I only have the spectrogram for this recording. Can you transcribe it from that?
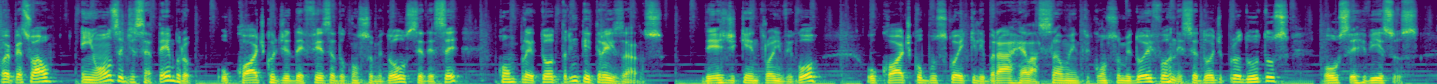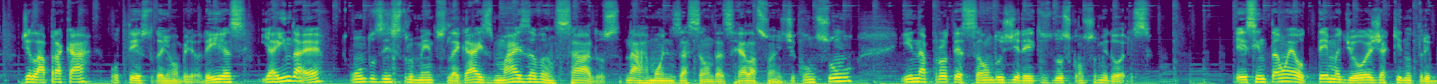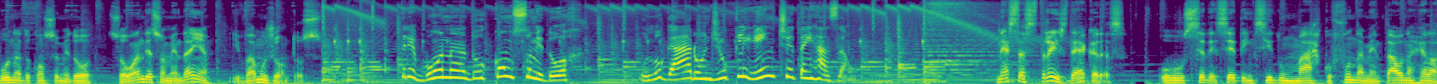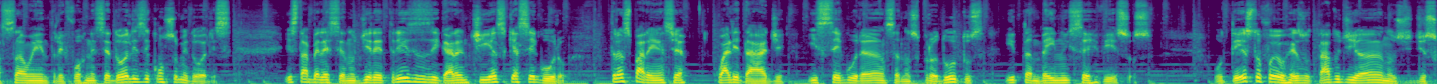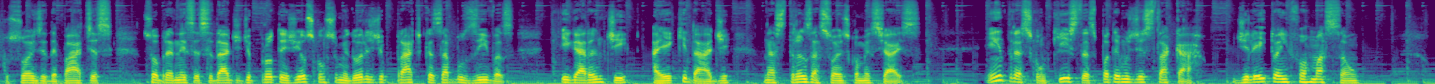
Oi, pessoal. Em 11 de setembro, o Código de Defesa do Consumidor, o CDC, completou 33 anos. Desde que entrou em vigor, o código buscou equilibrar a relação entre consumidor e fornecedor de produtos ou serviços. De lá para cá, o texto ganhou melhorias e ainda é um dos instrumentos legais mais avançados na harmonização das relações de consumo e na proteção dos direitos dos consumidores. Esse então é o tema de hoje aqui no Tribuna do Consumidor. Sou Anderson Mendanha e vamos juntos. Tribuna do Consumidor o lugar onde o cliente tem razão. Nessas três décadas, o CDC tem sido um marco fundamental na relação entre fornecedores e consumidores, estabelecendo diretrizes e garantias que asseguram transparência, qualidade e segurança nos produtos e também nos serviços. O texto foi o resultado de anos de discussões e debates sobre a necessidade de proteger os consumidores de práticas abusivas e garantir a equidade nas transações comerciais. Entre as conquistas, podemos destacar direito à informação.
